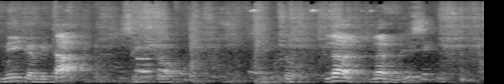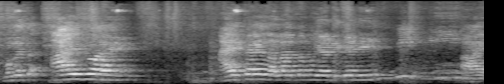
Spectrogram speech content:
मी कविता शिकतो शिकतो. लर्न लर्न म्हणजे शिकलो. मग आता आय जो आहे आय काय झाला आता मग या ठिकाणी? आय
